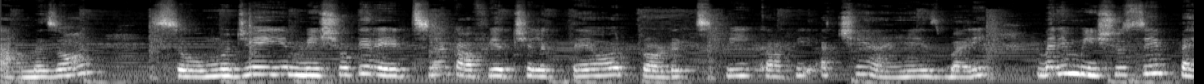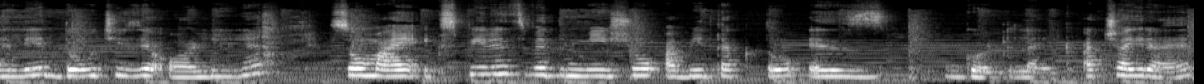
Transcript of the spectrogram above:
Amazon so मुझे ये मीशो के रेट्स ना काफ़ी अच्छे लगते हैं और प्रोडक्ट्स भी काफ़ी अच्छे आए हैं इस बारी मैंने मीशो से पहले दो चीज़ें और ली हैं so my experience with Meesho अभी तक तो इज़ गुड लाइक अच्छा ही रहा है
